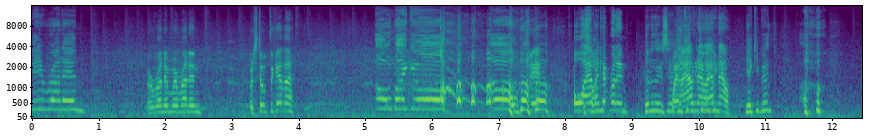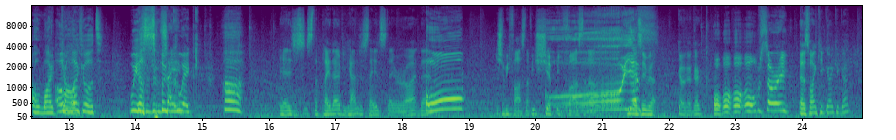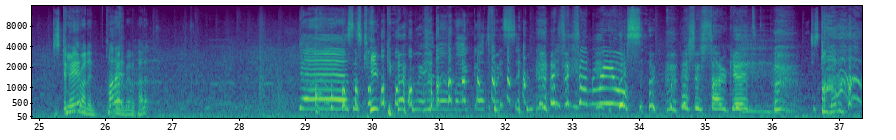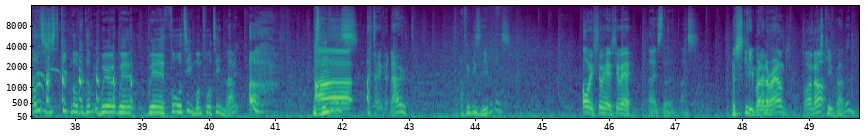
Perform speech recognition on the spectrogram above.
Keep running. We're running, we're running. We're still together. Oh my god! oh Shit. Oh, I haven't fine. kept running. No, no, no. So Wait, I have running, now, I have now. Yeah, keep going. Oh, Oh my god. oh my god. We are This is so insane. quick. Ah. Yeah, just, just the play there if you can. Just stay, stay right there. Oh, You should be fast enough. You should be fast enough. oh Yeah, yes. zoom out. Go, go, go. Oh, oh, oh, oh, I'm sorry. That's fine. Keep going. Keep going. Just keep here? running. Keep Pallet? running. We have a pallet. Yes! Let's keep going. Oh my god, we're so This is unreal. we're so This is so good. just keep running. Honestly, just keep holding W. We're we're we're 14, 114, right? He's leaving Uh, us. I don't even know. I think he's leaving us. Oh, he's still here, still here. Nice, nice. nice. Just keep running around. Why not? Just keep running.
